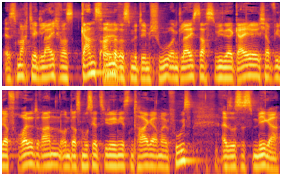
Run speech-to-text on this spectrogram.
Es macht ja gleich was ganz Safe. anderes mit dem Schuh und gleich sagst du wieder, geil, ich habe wieder Freude dran und das muss jetzt wieder die nächsten Tage an meinem Fuß. Also es ist mega.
